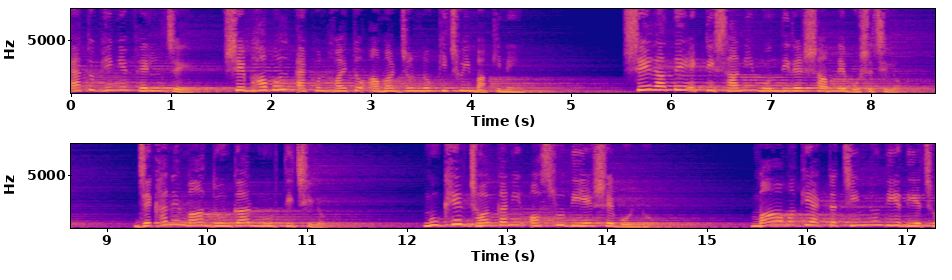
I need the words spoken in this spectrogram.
এত ভেঙে ফেল যে, সে ভাবল এখন হয়তো আমার জন্য কিছুই বাকি নেই। সে রাতে একটি সানি মন্দিরের সামনে বসেছিল, যেখানে মা দুর্গার মূর্তি ছিল। মুখের ঝলকানি অশ্রু দিয়ে সে বলল, মা, আমাকে একটা চিহ্ন দিয়ে দিয়েছ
